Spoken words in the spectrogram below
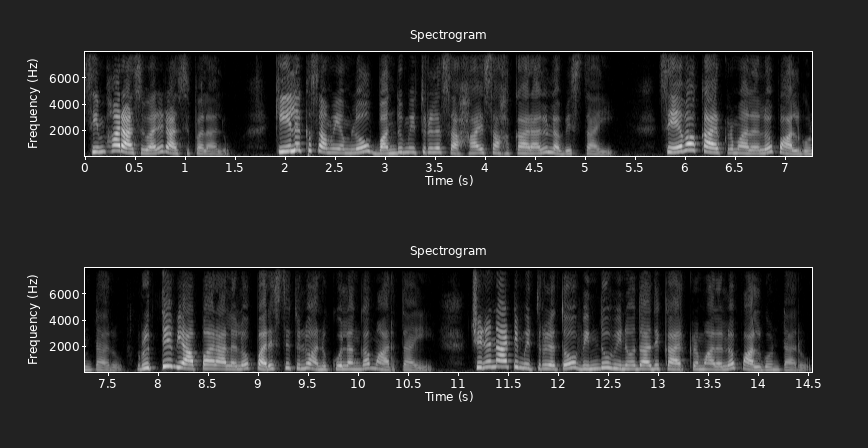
సింహరాశి వారి రాశిఫలాలు. కీలక సమయంలో బంధుమిత్రుల సహాయ సహకారాలు లభిస్తాయి. సేవా కార్యక్రమాలలో పాల్గొంటారు. వృత్తి వ్యాపారాలలో పరిస్థితులు అనుకూలంగా మారుతాయి. చిన్ననాటి మిత్రులతో విందు వినోదాది కార్యక్రమాలలో పాల్గొంటారు.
